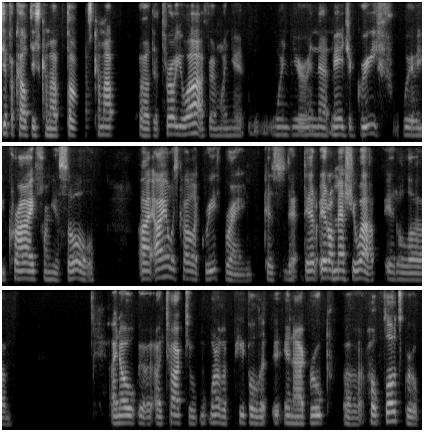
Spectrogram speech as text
difficulties come up, thoughts come up uh, that throw you off, and when you when you're in that major grief where you cry from your soul, I, I always call it grief brain because that, that it'll mess you up. It'll. Uh, I know uh, I talked to one of the people that in our group, uh, Hope Floats group.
